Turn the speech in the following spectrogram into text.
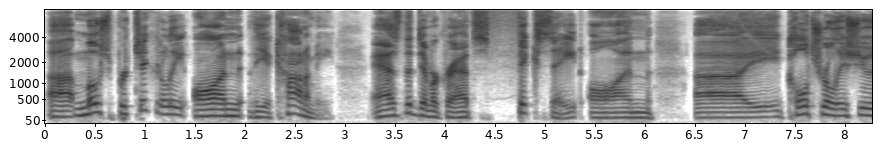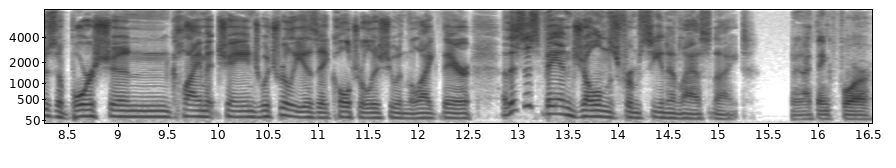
uh, most particularly on the economy, as the Democrats fixate on uh, cultural issues, abortion, climate change, which really is a cultural issue and the like there. Uh, this is Van Jones from CNN last night. And I think for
